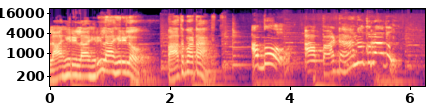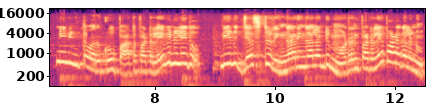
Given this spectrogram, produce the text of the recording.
లాహిరి లాహిరి లాహిరిలో. పాత పాట. అబ్బో ఆ పాట నాకు రాదు. నేను ఇంతవరకు పాత పాటలే వినలేదు. నేను జస్ట్ రింగా రింగా లాంటి మోడర్న్ పాటలే పాడగలను.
